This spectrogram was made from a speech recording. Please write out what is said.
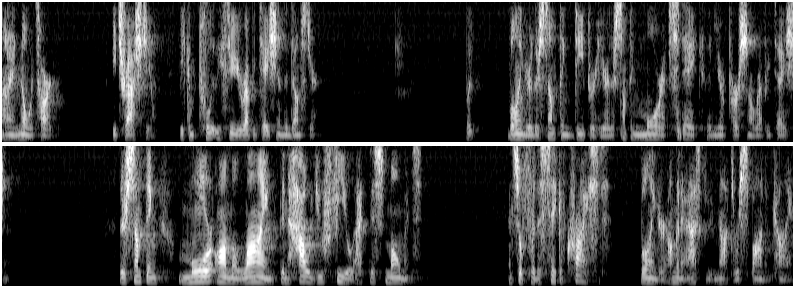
I know it's hard. He trashed you, he completely threw your reputation in the dumpster. But Bullinger, there's something deeper here. There's something more at stake than your personal reputation. There's something more on the line than how you feel at this moment. And so, for the sake of Christ, Bullinger, I'm going to ask you not to respond in kind.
